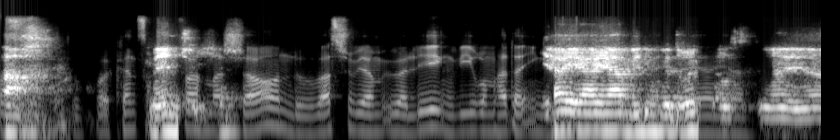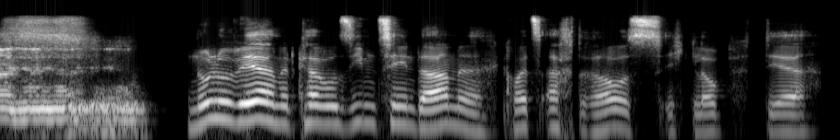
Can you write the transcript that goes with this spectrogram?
Ach, brauchst, du kannst Mensch, einfach mal schauen. Du warst schon wieder am Überlegen, wie rum hat er ihn Ja, ja, ja, wie du gedrückt hast. Ja, ja, ja, ja, ja, ja. Null Ouvert mit Karo 7, 10 Dame, Kreuz 8 raus. Ich glaube, der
